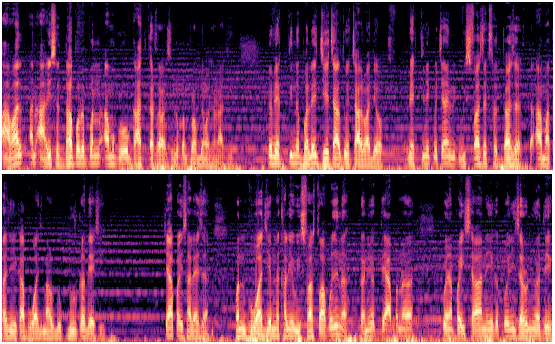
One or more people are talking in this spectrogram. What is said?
આવા, અને આવી શ્રદ્ધા પર પણ અમુક લોકો ઘાત કરતા હોય છે. લોકોને પ્રોબ્લેમ હોય છે એનાથી. કે વ્યક્તિને ભલે જે ચાલતું હોય ચાલવા દો વ્યક્તિને એક બચારાને એક વિશ્વાસ, એક શ્રદ્ધા છે કે આ માતાજી કે આ ભુવાજી મારું દુઃખ દૂર કરી દે છે. ક્યાં પૈસા લે છે? પણ ભુવાજી એમને ખાલી વિશ્વાસ તો આપો છે ને. ઘણી વખતે આપણને કોઈના પૈસાની કે કોઈની જરૂર નહીં હોતી.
